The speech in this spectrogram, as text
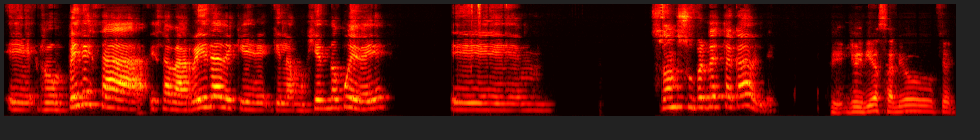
eh, romper esa, esa barrera de que, que, la mujer no puede, eh, son súper destacables. Sí, y hoy día salió que,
